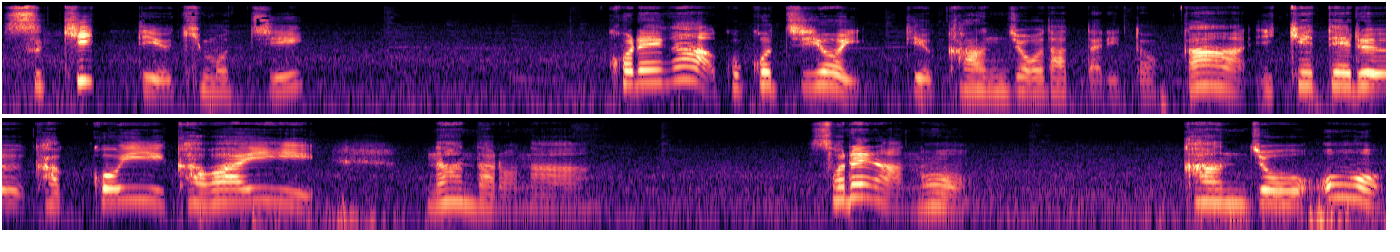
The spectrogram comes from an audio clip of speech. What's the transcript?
好きっていう気持ちこれが心地よいっていう感情だったりとかイケてるかっこいいかわいいなんだろうなそれらの感情を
